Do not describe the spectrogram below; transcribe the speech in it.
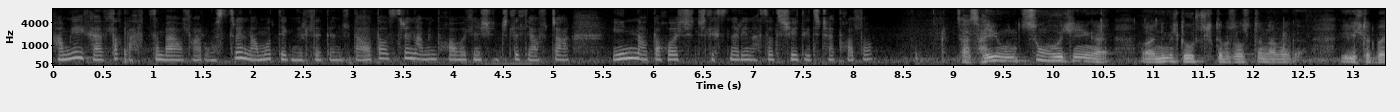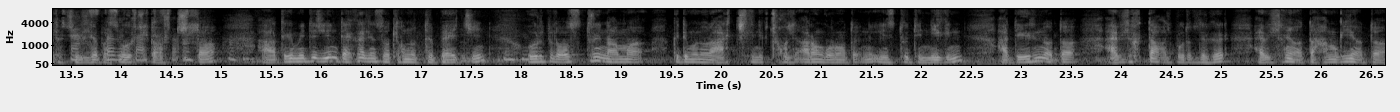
хамгийн их авилгад автсан байгууллагаар улс төрийн намуудыг нэрлэдэг байна л да. Одоо улс төрийн намын тухай хуулийн шинжилэл явж байгаа. Энэ нь одоо хууль шинжлэгснээр энэ асуудал шийдэгдэж чадах болов уу? За саяын үндсэн хуулийн э, нэмэлт өөрчлөлтөд бас улс төрийн намыг ил тод байлгах чиглэлээ бас өөрчлөлт орчлоо. Аа тэгээ мэдээж энэ дахиалын судалгаанууд төр байж гин. Өөрөлдвөл улс төрийн нам гэдэг нь өөр ардчлалын нэг чухал 13 институтийн нэг нь. А дээр нь одоо авилгатай холбогдол ирэхээр авилгын одоо хамгийн одоо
